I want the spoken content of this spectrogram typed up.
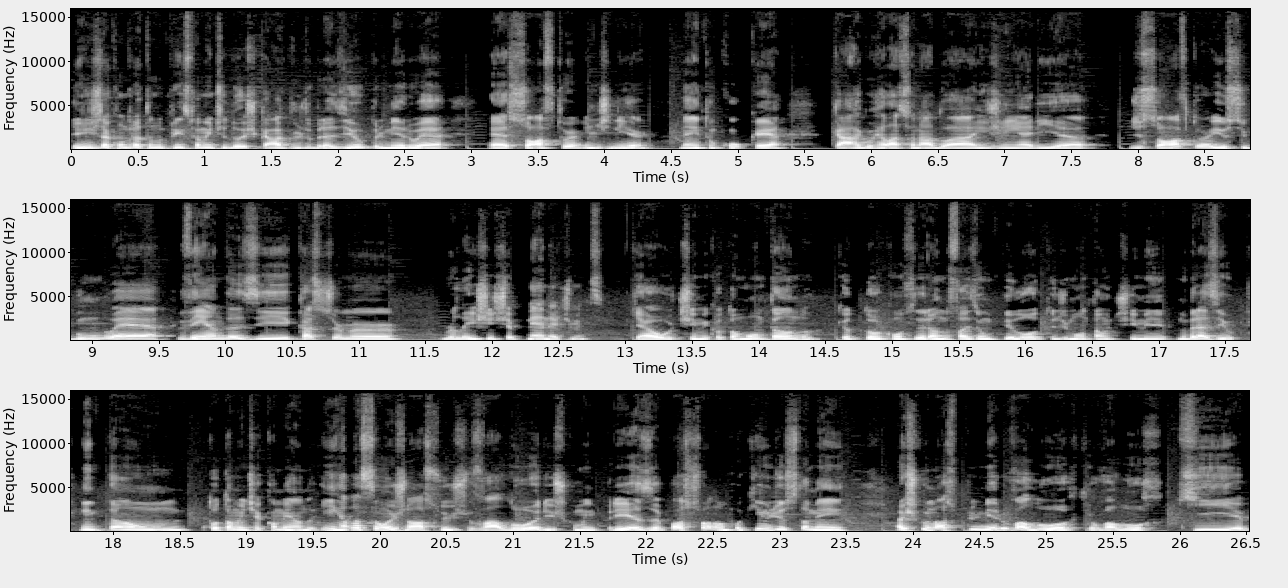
E a gente está contratando principalmente dois cargos do Brasil. O primeiro é, é software engineer, né? Então qualquer cargo relacionado à engenharia de software. E o segundo é vendas e customer relationship management que é o time que eu estou montando, que eu estou considerando fazer um piloto de montar um time no Brasil. Então, totalmente recomendo. Em relação aos nossos valores como empresa, posso falar um pouquinho disso também. Acho que o nosso primeiro valor, que é o valor que,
